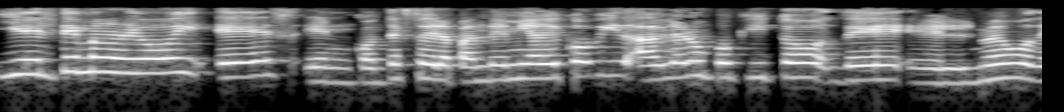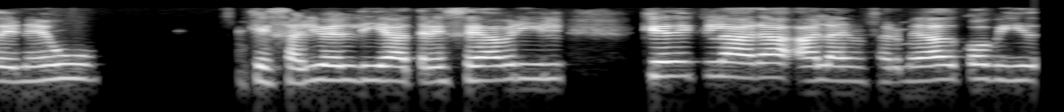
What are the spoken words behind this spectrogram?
Y el tema de hoy es, en contexto de la pandemia de COVID, hablar un poquito del nuevo DNU que salió el día 13 de abril, que declara a la enfermedad COVID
